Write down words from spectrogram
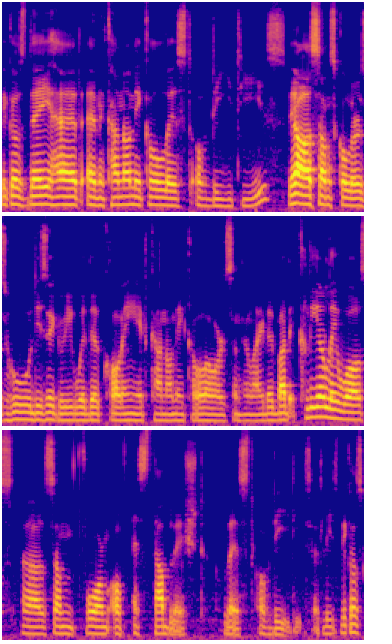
Because they had a canonical list of deities. There are some scholars who disagree with the calling it canonical or something like that, but it clearly was uh, some form of established list of deities, at least because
